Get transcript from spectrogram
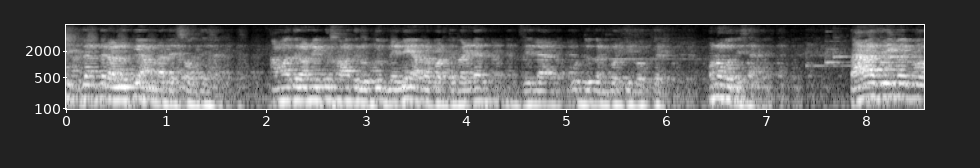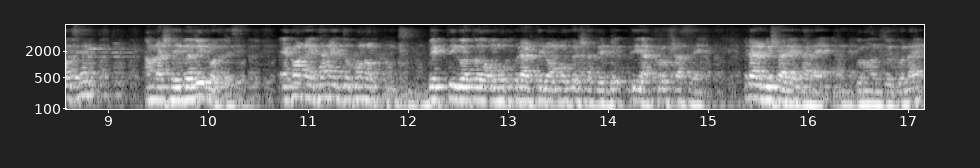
সিদ্ধান্তের আলোকে আমাদের চলতে হয়। আমাদের অনেক কিছু আমাদের উদ্যোগ নিলেই আমরা করতে পারি না জেলার উদ্যোগন কর্তৃপক্ষের অনুমতি ছাড়া। তারা যেইভাবে বলছেন, আমরা সেইভাবেই করতেছি। এখন এখানে তো কোনো ব্যক্তিগত অমুক প্রার্থীর অমুকের সাথে ব্যক্তি আক্রোশ আছে এটার বিষয় এখানে গ্রহণযোগ্য নয়।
